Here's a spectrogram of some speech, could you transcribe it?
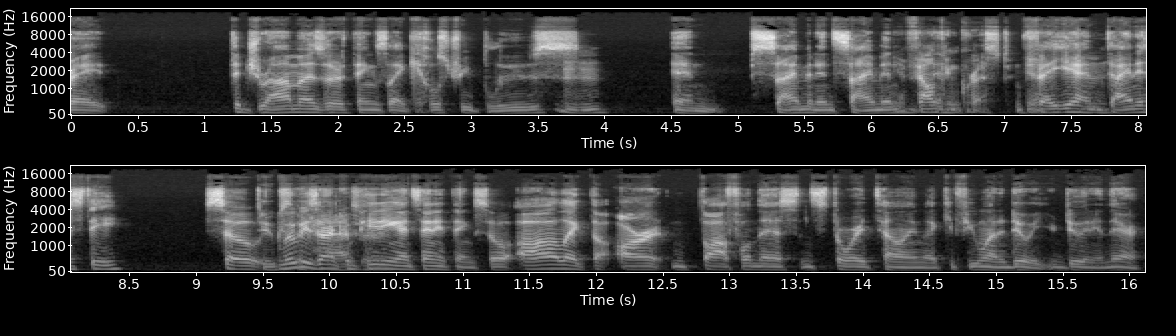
right? The dramas are things like Hill Street Blues Mm-hmm. and Simon and Simon, Yeah, Falcon and, Crest. and Yeah. Fa- yeah, and Dynasty. So Dukes movies aren't competing against anything. So all like the art and thoughtfulness and storytelling, like if you want to do it, you're doing it in there.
